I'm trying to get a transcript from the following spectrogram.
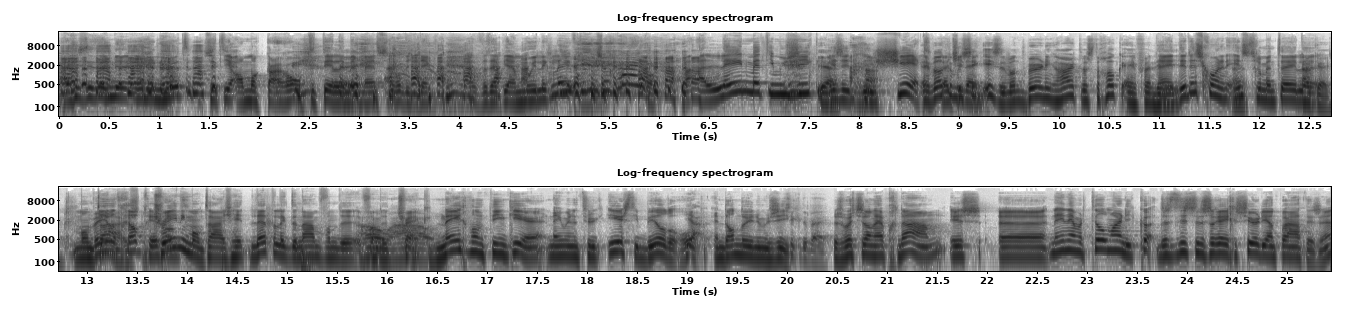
hij zit in, de- in een hut, zit hij allemaal karren op te tillen met mensen. Want je denkt, wat heb jij een moeilijk leven? Zo raar. Maar alleen met die muziek Ja. is het de shit. En welke muziek denkt, is het? Want Burning Heart was toch ook een van die... Nee, dit is gewoon een instrumentele montage. Weet je wat grappig is? Training montage heet letterlijk de naam van de, van Oh, de wauw. track. 9 van de 10 keer neem je natuurlijk eerst die beelden op Ja. en dan doe je de muziek. Erbij. Dus wat je dan hebt gedaan is... eh, nee, nee, maar til maar die... Dus het is dus de regisseur die aan het praten is, hè?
